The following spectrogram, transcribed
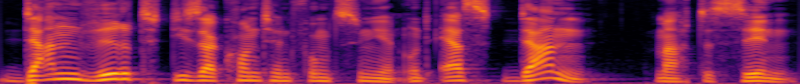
Dann wird dieser Content funktionieren. Und erst dann macht es Sinn,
